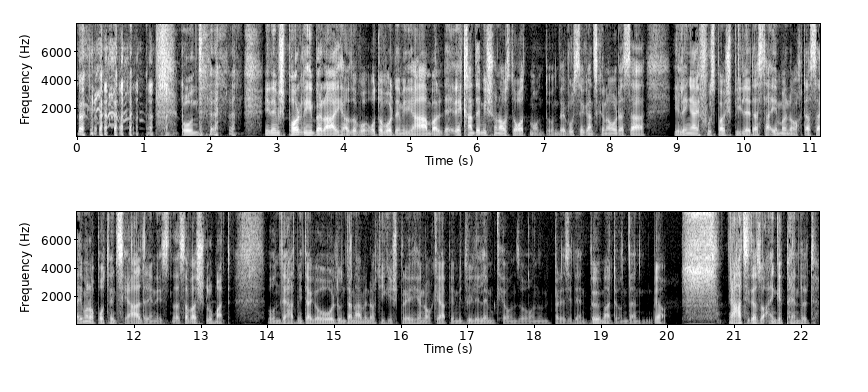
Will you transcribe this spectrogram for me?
und in dem sportlichen Bereich, also Otto wollte mich haben, weil er kannte mich schon aus Dortmund und er wusste ganz genau, dass da, je länger ich Fußball spiele, dass da immer noch, dass da immer noch Potenzial drin ist, dass da was schlummert. Und er hat mich da geholt und dann haben wir noch die Gespräche noch gehabt mit Willy Lemke und so und mit Präsident Böhmert und dann, ja, er hat sich da so eingependelt.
